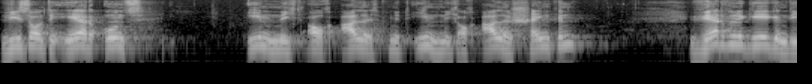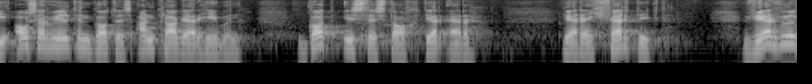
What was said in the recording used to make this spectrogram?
wie sollte er uns ihm nicht auch alles, mit ihm nicht auch alles schenken? Wer will gegen die Auserwählten Gottes Anklage erheben? Gott ist es doch, der, er, der rechtfertigt. Wer will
